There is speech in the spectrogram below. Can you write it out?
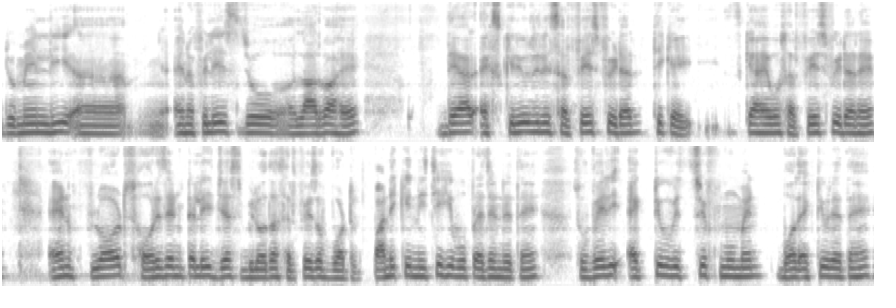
जो मेनली एनोफिलिस जो लार्वा है they are exclusively surface feeder ठीक है, क्या है वो सरफेस फीडर है and floats horizontally just below the surface of water पानी के नीचे ही वो प्रेजेंट रहते हैं so very active with swift movement बहुत एक्टिव रहते हैं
